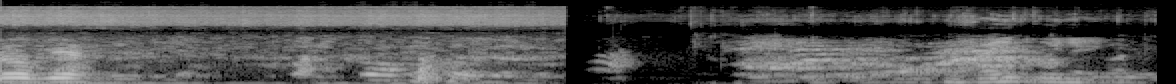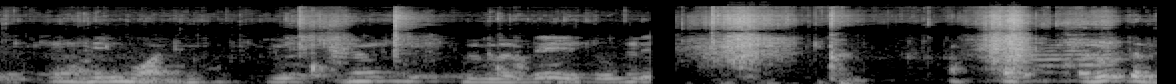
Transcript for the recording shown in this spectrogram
รูปเดียวใช้ตัวใหญ่กว่าเครื่องทิ้งหมวนเครื่องคือเลยได้ตัวนี้รู้ตึง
